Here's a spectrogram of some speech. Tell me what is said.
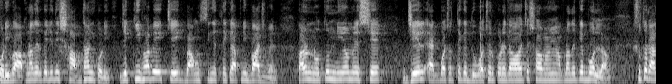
করি বা আপনাদেরকে যদি সাবধান করি যে কীভাবে এই চেক বাউন্সিংয়ের থেকে আপনি বাঁচবেন। কারণ নতুন নিয়ম এসছে জেল এক বছর থেকে দু বছর করে দেওয়া হয়েছে, সব আমি আপনাদেরকে বললাম। সুতরাং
